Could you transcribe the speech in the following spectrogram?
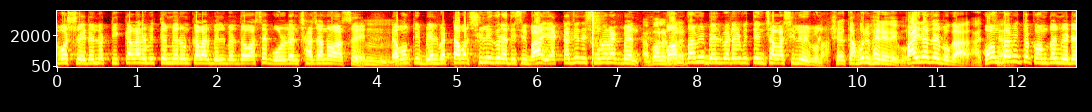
অবশ্যই। এটা হলো টিক কালারের ভিতরে মেরুন কালার বেলভেট দেওয়া আছে গোল্ডেন সাজানো আছে। এবং কি বেলভেটটা আবার সিলি করে দিছি। ভাই একটা জিনিস মনে রাখবেন হ্যাঁ, কম। দামি বেলভেটের ভিতরে ইনশাল্লাহ সিলি হইব না। সে কাপড়ই ফেরিয়ে দেবো। পাইরা যাইব গা। আচ্ছা। কম দামি তো কম দামি এটা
